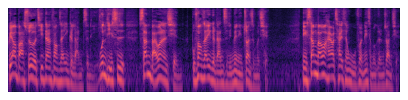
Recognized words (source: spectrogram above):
不要把所有的鸡蛋放在一个篮子里。问题是三百万的钱不放在一个篮子里面，你赚什么钱？你三百万还要拆成五份，你怎么可能赚钱？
